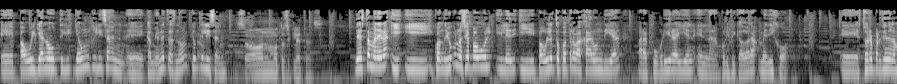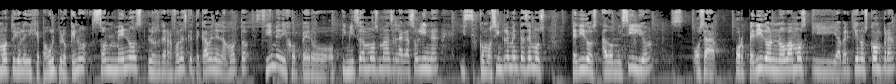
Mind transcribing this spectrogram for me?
eh, Paul ya no, ya no utilizan eh, camionetas, ¿no? ¿Qué utilizan? Son motocicletas. De esta manera, y, cuando yo conocí a Paul y, le, y Paul le tocó trabajar un día para cubrir ahí en, la purificadora, me dijo, eh, estoy repartiendo la moto. Y yo le dije, Paul, ¿pero qué no? ¿Son menos los garrafones que te caben en la moto? Sí, me dijo, pero optimizamos más la gasolina y como simplemente hacemos pedidos a domicilio, o sea, por pedido no vamos y a ver quién nos compra.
